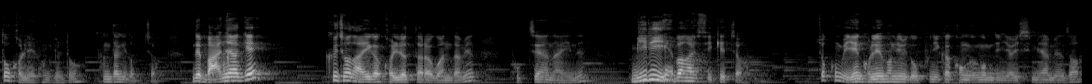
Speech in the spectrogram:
또 걸릴 확률도 상당히 높죠. 근데 만약에 그 전 아이가 걸렸다라고 한다면 복제한 아이는 미리 예방할 수 있겠죠. 조금 얘는 걸릴 확률이 높으니까 건강검진 열심히 하면서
